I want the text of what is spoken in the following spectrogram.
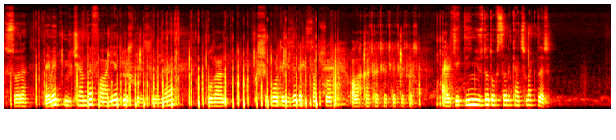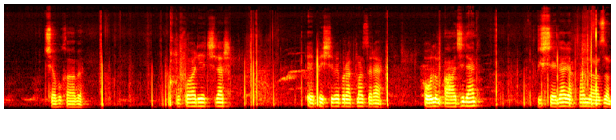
Sonra demek ülkemde faaliyet gösterirsiniz ha. Ulan şu Portekiz'e de hesap sor. Allah kaç kaç kaç kaç kaç kaç. Erkekliğin yüzde doksanı kaçmaktır. Çabuk abi. Bu faaliyetçiler e, peşimi bırakmazlar ha. Oğlum acilen bir şeyler yapmam lazım.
